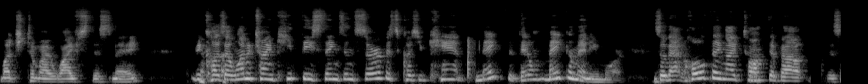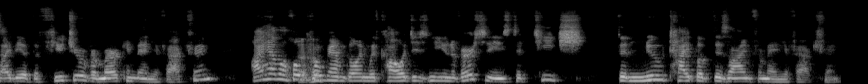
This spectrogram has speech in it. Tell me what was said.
much to my wife's dismay, because I want to try and keep these things in service because you can't make them, they don't make them anymore. So that whole thing I talked about, this idea of the future of American manufacturing, I have a whole uh-huh. program going with colleges and universities to teach the new type of design for manufacturing,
